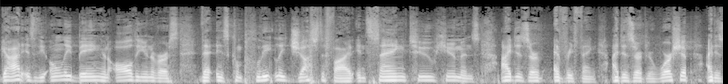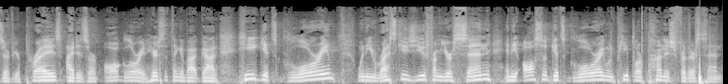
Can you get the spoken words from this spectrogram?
God is the only being in all the universe that is completely justified in saying to humans, I deserve everything. I deserve your worship. I deserve your praise. I deserve all glory. And here's the thing about God He gets glory when He rescues you from your sin, and He also gets glory when people are punished for their sin.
